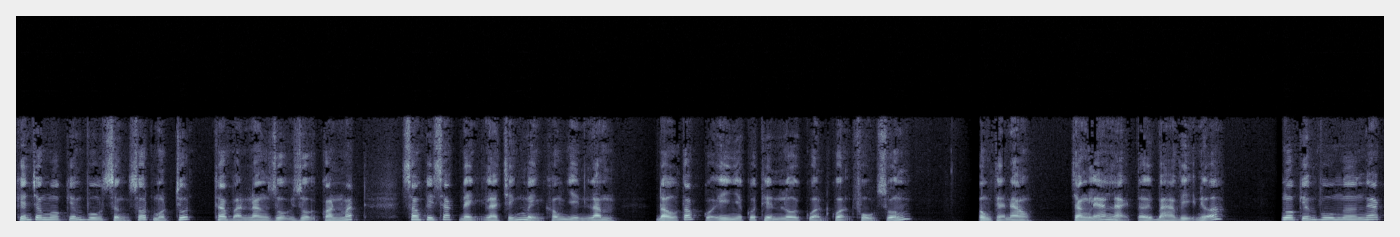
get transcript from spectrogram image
khiến cho ngô kiếm vu sửng sốt một chút, theo bản năng rụi rụi con mắt. Sau khi xác định là chính mình không nhìn lầm, đầu tóc của y như có thiên lôi cuộn cuộn phủ xuống. Không thể nào, chẳng lẽ lại tới ba vị nữa? Ngô Kiếm Vu ngơ ngác,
